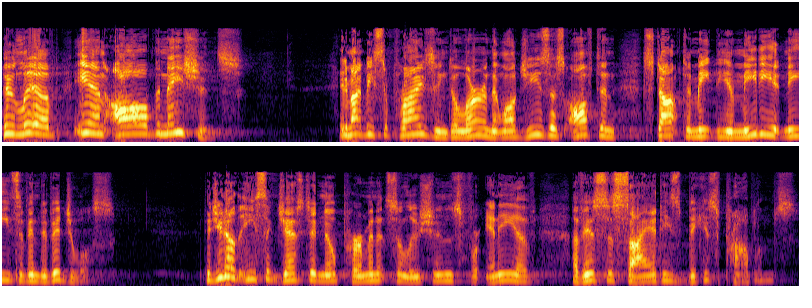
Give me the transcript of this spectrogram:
who lived in all the nations. It might be surprising to learn that while Jesus often stopped to meet the immediate needs of individuals, did you know that he suggested no permanent solutions for any of, of his society's biggest problems?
